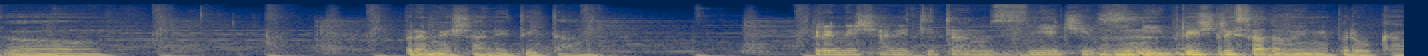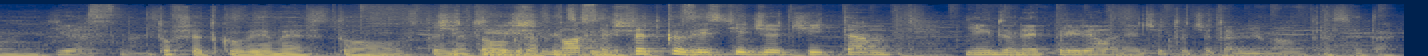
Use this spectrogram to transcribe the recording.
uh, premiešaný titán. Premiešaný titán s niečím S iným. ešte. prísadovými prvkami. Jasné. To všetko vieme z, toho, z tej metalografickej vlastne všetko zistiť, že či tam niekto nepridal niečo, to, čo tam nemal. Presne tak.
